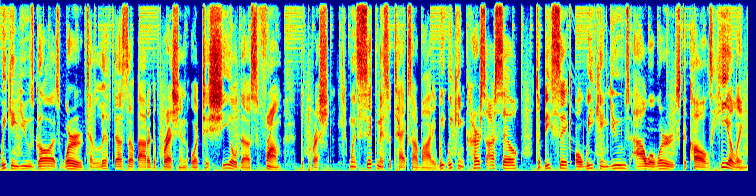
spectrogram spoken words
We can use God's word to lift us up out of depression or to shield us from depression. When sickness attacks our body, we, we can curse ourselves to be sick, or we can use our words to cause healing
